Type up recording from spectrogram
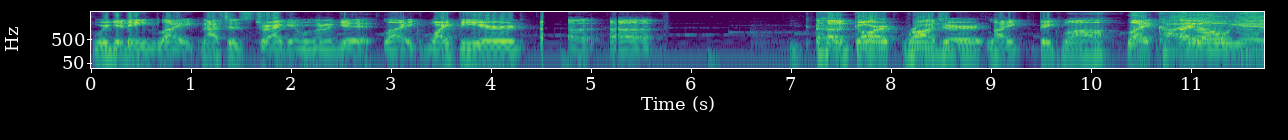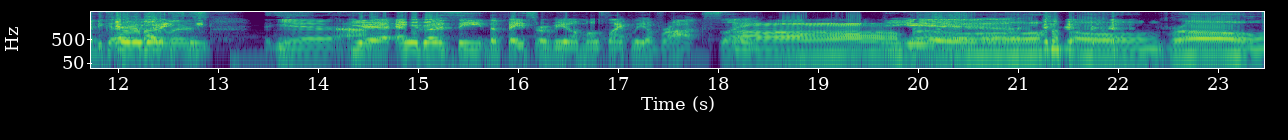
we're getting like not just Dragon. We're gonna get like Whitebeard, uh, uh, uh Garp, Roger, like Big Mom, like Kaido, yeah, because everybody was. see- Yeah, uh, Yeah, and we're gonna see the face reveal most likely of Rocks. Like, oh, Yeah. bro, bro.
